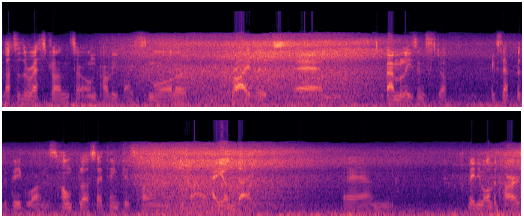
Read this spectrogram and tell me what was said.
Lots of the restaurants are owned probably by smaller, private um, families and stuff, except for the big ones. Home Plus, I think, is owned by Hyundai. Um, they do all the cars.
